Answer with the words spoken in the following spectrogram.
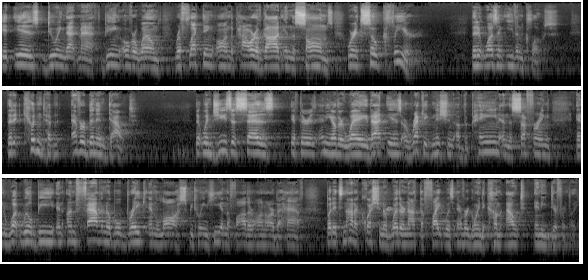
It is doing that math, being overwhelmed, reflecting on the power of God in the Psalms, where it's so clear that it wasn't even close, that it couldn't have ever been in doubt, That when Jesus says, if there is any other way, that is a recognition of the pain and the suffering and what will be an unfathomable break and loss between He and the Father on our behalf. But it's not a question of whether or not the fight was ever going to come out any differently.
